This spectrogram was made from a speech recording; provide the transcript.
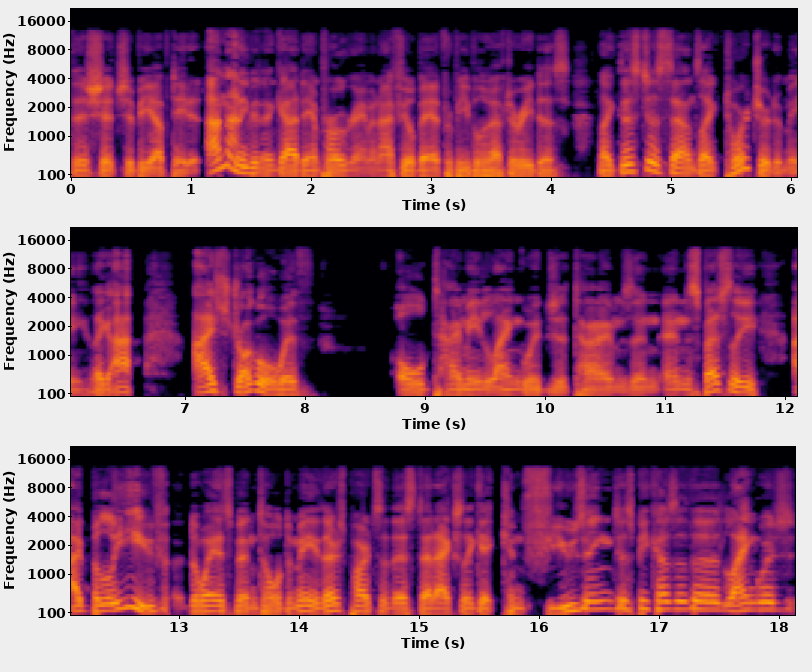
this shit should be updated. I'm not even in a goddamn program, and I feel bad for people who have to read this. Like, this just sounds like torture to me. Like, I, I struggle with old timey language at times, and and especially I believe the way it's been told to me, there's parts of this that actually get confusing just because of the language.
